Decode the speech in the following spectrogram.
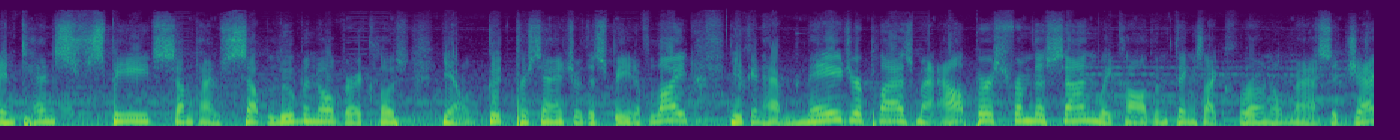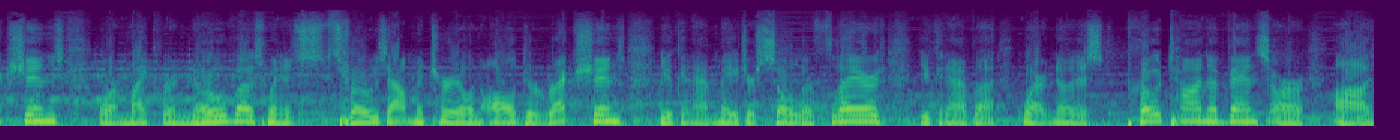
intense speeds, sometimes subluminal, very close, you know, good percentage of the speed of light. You can have major plasma outbursts from the sun. We call them things like coronal mass ejections or micronovas when it throws out material in all directions. You can have major solar flares. You can have uh, what are known as proton events or uh,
